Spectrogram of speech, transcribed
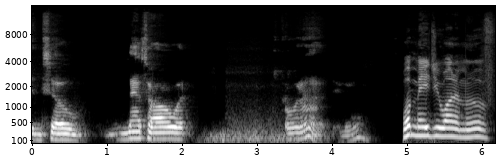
and so that's all what's going on, you know. What made you want to move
